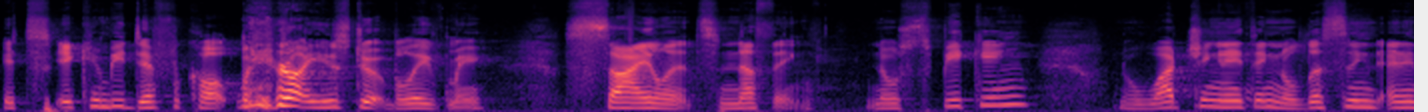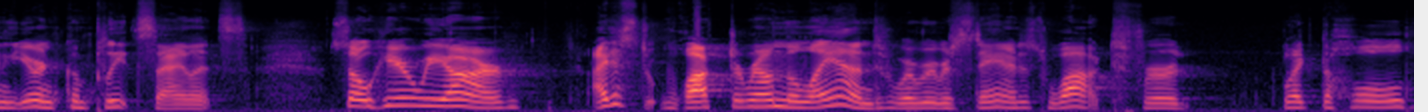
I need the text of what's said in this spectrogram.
it's it can be difficult when you're not used to it, believe me. Silence, nothing. No speaking, no watching anything, no listening to anything. You're in complete silence. So here we are. I just walked around the land where we were staying. I just walked for like the whole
